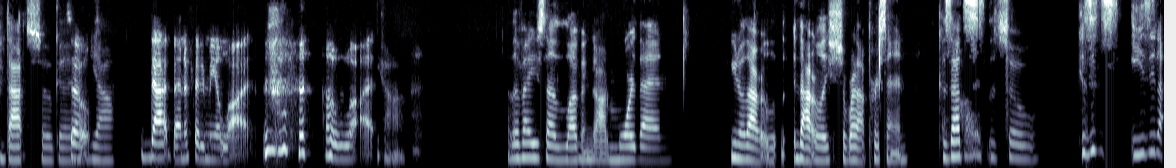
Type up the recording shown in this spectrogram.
That's so good. So- yeah. That benefited me a lot. a lot. Yeah. I love how you said loving God more than, you know, that that relationship or that person, because that's that's so, because it's easy to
